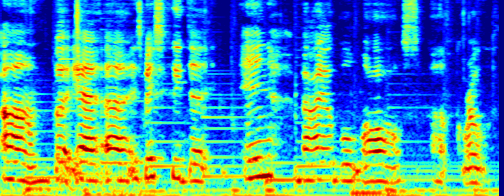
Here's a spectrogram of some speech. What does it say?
um, but yeah, uh, it's basically the invaluable laws of growth,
